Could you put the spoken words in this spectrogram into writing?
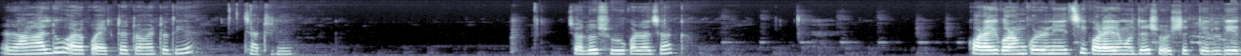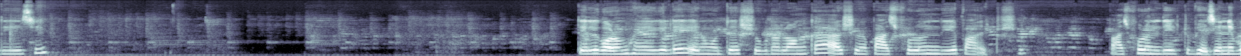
রাঙা আলু আর কয়েকটা টমেটো দিয়ে চাটনি। চলো শুরু করা যাক। কড়াই গরম করে নিয়েছি। কড়াইয়ের মধ্যে সর্ষের তেল দিয়ে দিয়েছি। তেল গরম হয়ে গেলে এর মধ্যে শুকনো লঙ্কা আর পাঁচ ফোড়ন দিয়ে পাঁচ ফোড়ন দিয়ে একটু ভেজে নেব।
